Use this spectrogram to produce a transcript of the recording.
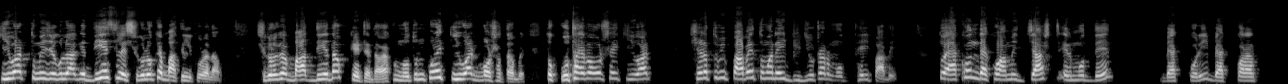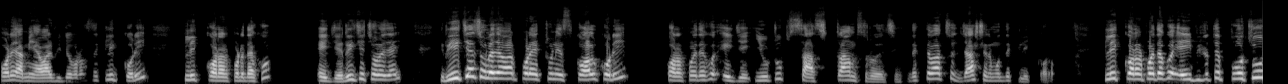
কিওয়ার্ড তুমি যেগুলো আগে দিয়েছিলে সেগুলোকে বাতিল করে দাও। সেগুলোকে বাদ দিয়ে দাও, কেটে দাও। এখন নতুন করে কিওয়ার্ড বসাতে হবে। তো কোথায় পাবো সেই কিওয়ার্ড সেটা তুমি পাবে, তোমার এই ভিডিওটার মধ্যেই পাবে। তো এখন দেখো, আমি জাস্ট এর মধ্যে ব্যাক করি। ব্যাক করার পরে আমি আবার ভিডিও বক্সে ক্লিক করি। ক্লিক করার পরে দেখো, এই যে রিচে চলে যাই। রিচে চলে যাওয়ার পরে একটু স্ক্রল করি। করার পরে দেখো এই যে ইউটিউব সার্চ টার্মস রয়েছে, দেখতে পাচ্ছ? জাস্ট এর মধ্যে ক্লিক করো। ক্লিক করার পরে দেখো এই ভিডিওতে প্রচুর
